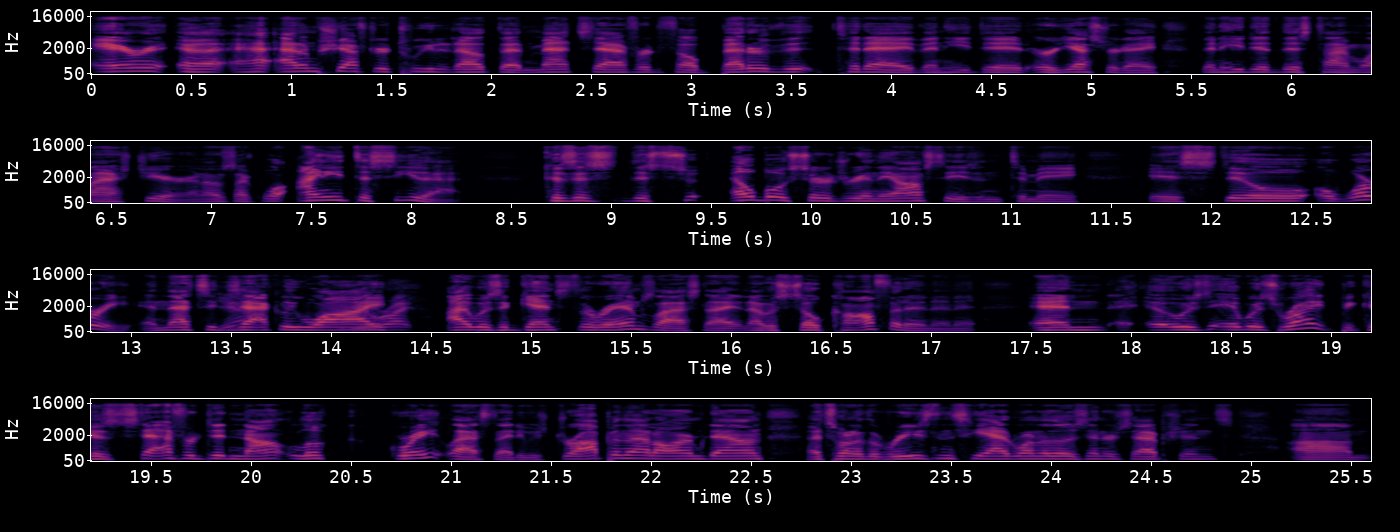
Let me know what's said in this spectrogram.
Aaron, uh, Adam Schefter tweeted out that Matt Stafford felt better th- today than he did, or yesterday than he did this time last year. And I was like, well, I need to see that because this this elbow surgery in the offseason to me is still a worry, and that's exactly why right. I was against the Rams last night, and I was so confident in it. And it was it was right because Stafford did not look great last night. He was dropping that arm down. That's one of the reasons he had one of those interceptions. Um,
